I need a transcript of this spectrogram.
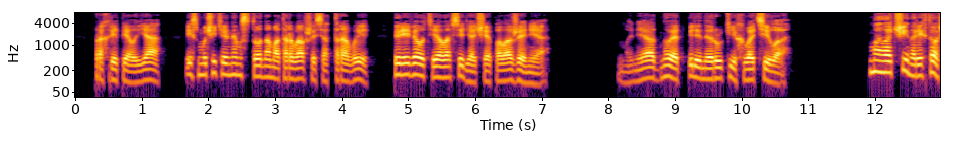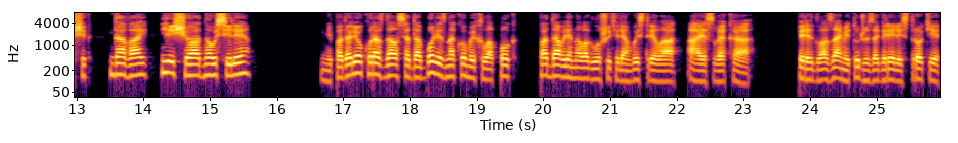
– прохрипел я и с мучительным стоном, оторвавшись от травы, перевел тело в сидячее положение. Мне одной отпиленной руки хватило. «Молодчина, рихтовщик! Давай, еще одно усилие!» Неподалеку раздался до боли знакомый хлопок подавленного глушителем выстрела АСВК. Перед глазами тут же загорелись строки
